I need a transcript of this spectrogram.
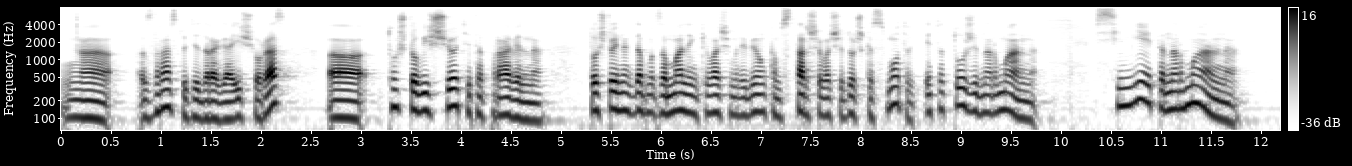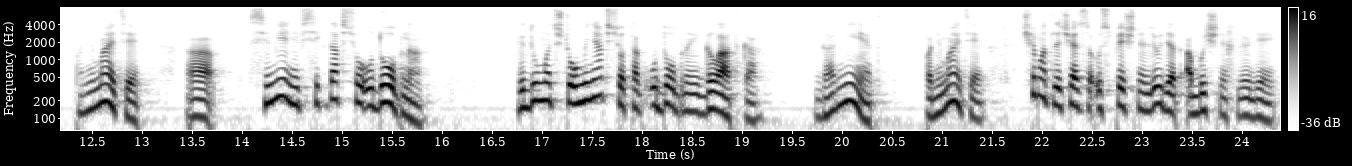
Э, здравствуйте, дорогая, еще раз. Э, то, что вы шьете, это правильно. То, что иногда за маленьким вашим ребенком старшая ваша дочка смотрит, это тоже нормально. В семье это нормально. Понимаете? В семье не всегда все удобно. Вы думаете, что у меня все так удобно и гладко? Да нет. Понимаете? Чем отличаются успешные люди от обычных людей?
